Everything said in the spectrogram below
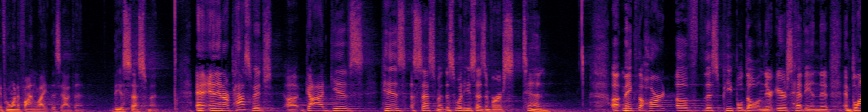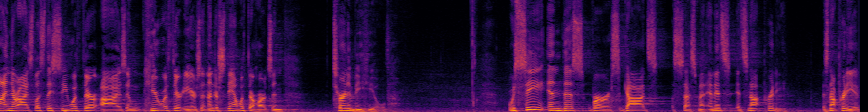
if we want to find light this Advent the assessment. And, and in our passage, uh, God gives his assessment. This is what he says in verse 10. Uh, make the heart of this people dull and their ears heavy and, the, and blind their eyes, lest they see with their eyes and hear with their ears and understand with their hearts and turn and be healed. We see in this verse God's assessment, and it's, it's not pretty. It's not pretty.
